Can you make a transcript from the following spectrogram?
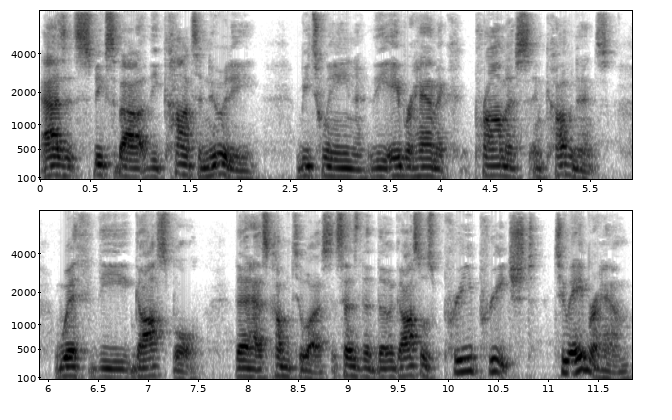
as it speaks about the continuity between the Abrahamic promise and covenant with the gospel that has come to us. It says that the gospel is pre preached to Abraham,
